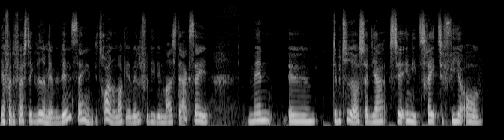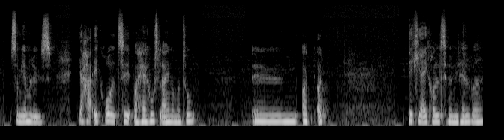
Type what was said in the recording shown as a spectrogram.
jeg for det første ikke ved, om jeg vil vinde sagen. Det tror jeg nu nok, jeg vil, fordi det er en meget stærk sag. Men øh, det betyder også, at jeg ser ind i 3-4 år som hjemløs. Jeg har ikke råd til at have husleje nummer to. Øh, og, og det kan jeg ikke holde til med mit helbred.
